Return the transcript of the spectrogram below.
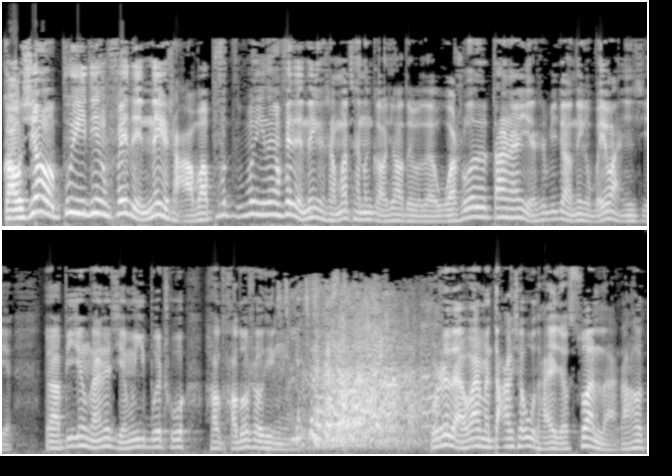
搞笑不一定非得那个啥吧，不不一定非得那个什么才能搞笑，对不对？我说的当然也是比较那个委婉一些，对吧？毕竟咱这节目一播出，好好多收听呢，不是在外面搭个小舞台也就算了，然后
